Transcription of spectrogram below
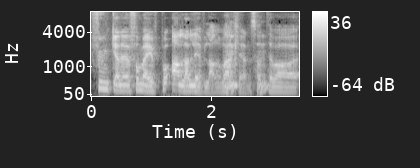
funkade för mig på alla levlar, verkligen. Så att det var,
